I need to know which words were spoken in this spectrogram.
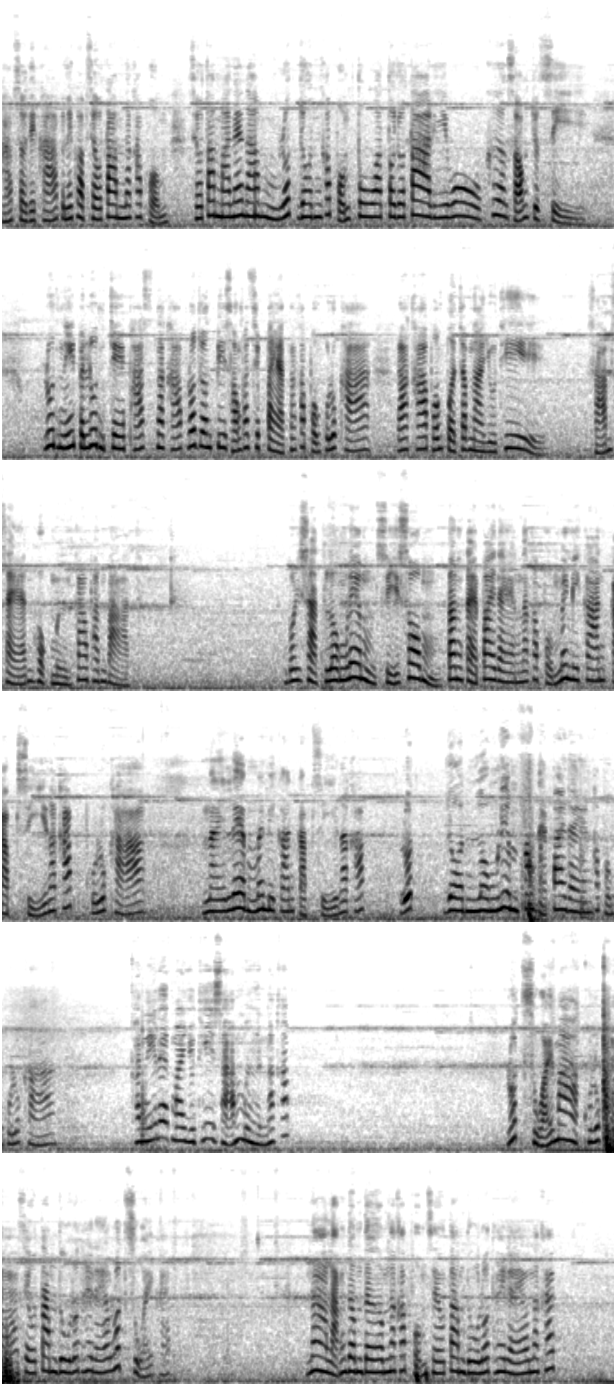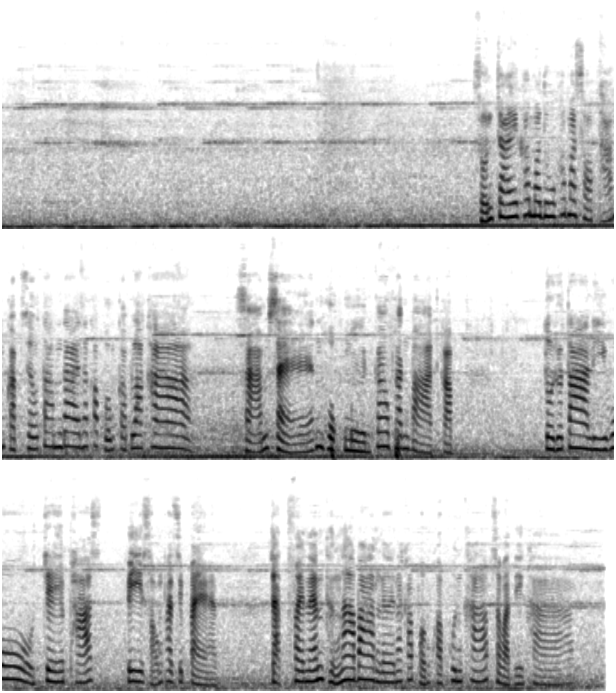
ครับ สวัสดีครับ วันนี้ขอบเซลตัมนะครับผม เซลตัมมาแนะนำรถยนต์ครับผมตัว Toyota r e v o เครื่อง 2.4 รุ่นนี้เป็นรุ่น J Plus นะครับ รถยนต์ปี 2018 นะครับผมคุณลูกค้า ราคาผมเปิดจำหน่ายอยู่ที่ 369,000 บาท บริษัทลงเล่มสีส้มตั้งแต่ป้ายแดงนะครับผมไม่มีการกลับสีนะครับ คุณลูกค้า ในเล่มไม่มีการกลับสีนะครับรถ ยนต์ลงเลี่ยมตั้งแต่ป้ายแดงครับผมคุณลูกค้า คันนี้เลขมาอยู่ที่สามหมื่นนะครับ รถสวยมากคุณลูกค้า เซลตัมดูรถให้แล้ว รถสวยครับ หน้าหลังเดิมๆนะครับ ผมเซลตัมดูรถให้แล้วนะครับสนใจเข้ามาดูเข้ามาสอบถามกับเซลตัมได้นะครับผมกับราคา 369,000 บาทกับ Toyota r e v o J Plus ปี 2018 จัดไฟแนนซ์ถึงหน้าบ้านเลยนะครับ ผมขอบคุณครับ สวัสดีครับ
